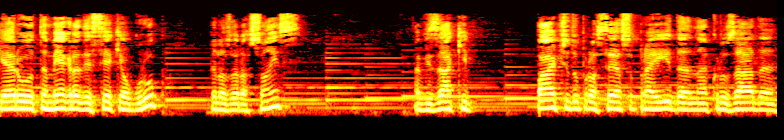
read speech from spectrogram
Quero também agradecer aqui ao grupo pelas orações, avisar que parte do processo para a ida na cruzada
